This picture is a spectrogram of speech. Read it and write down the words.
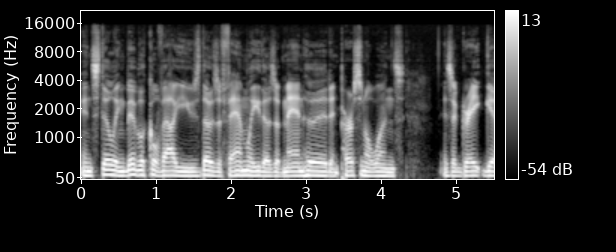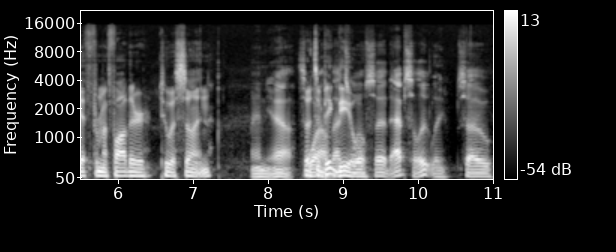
instilling biblical values, those of family, those of manhood, and personal ones, is a great gift from a father to a son. And yeah, so it's wow, a big deal. Well said, absolutely. So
